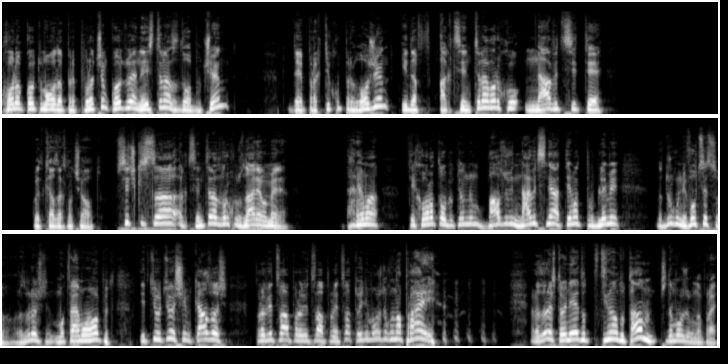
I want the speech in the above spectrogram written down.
хора, който мога да препоръчам, който е наистина задълбочен, да е практико приложен и да акцентира върху навиците, което казах в началото. Всички са акцентират върху знания и умения. Да, няма, те хората обикновено базови навици нямат, те имат проблеми на друго ниво, Цецо. Разбираш ли? Това е моят опит. И ти отиваш и им казваш, прави това, прави това, прави това, той не може да го направи. Разбираш, той не е до- стигнал до там, че да може да го направи.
